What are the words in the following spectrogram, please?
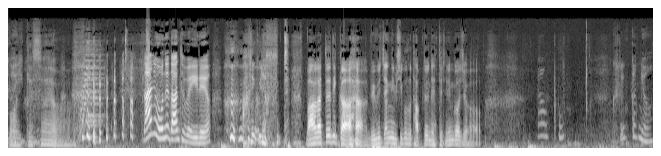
뭐 있겠어요. 아니 오늘 나한테 왜 이래요? 아니 그냥 마가 뜨니까 뮤미짱님 식으로 답변 해 드리는 거죠. 그냥 뭐 그러니까요.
